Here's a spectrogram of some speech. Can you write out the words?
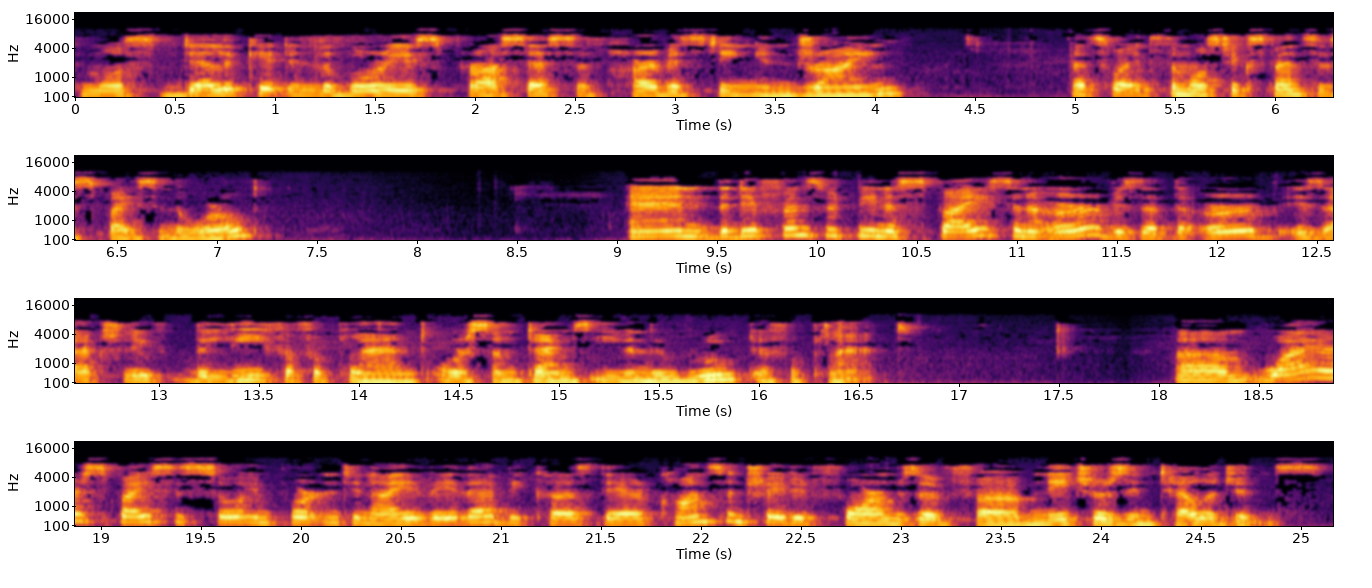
the most delicate and laborious process of harvesting and drying. That's why it's the most expensive spice in the world. And the difference between a spice and a herb is that the herb is actually the leaf of a plant or sometimes even the root of a plant. Um, why are spices so important in Ayurveda? Because they are concentrated forms of um, nature's intelligence.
